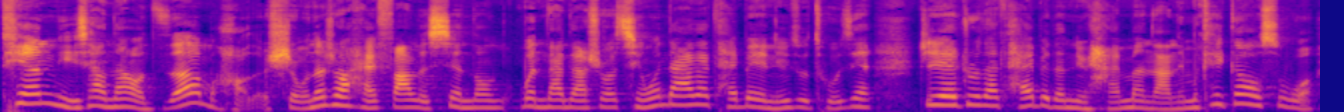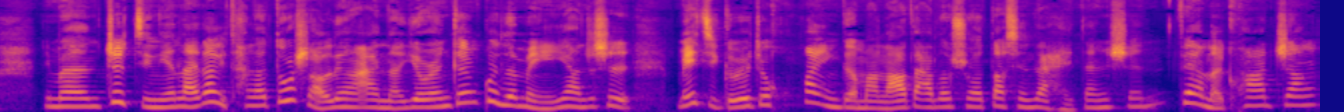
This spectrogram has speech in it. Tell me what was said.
天底下哪有这么好的事？我那时候还发了线动问大家说，请问大家在台北女子图鉴这些住在台北的女孩们啊，你们可以告诉我，你们这几年来到底谈了多少恋爱呢？有人跟桂纶镁一样，就是没几个月就换一个嘛？然后大家都说到现在还单身，非常的夸张。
